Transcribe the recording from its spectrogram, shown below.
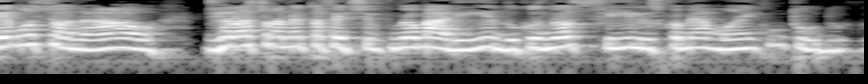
emocional, de relacionamento afetivo com meu marido, com os meus filhos, com minha mãe, com tudo.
